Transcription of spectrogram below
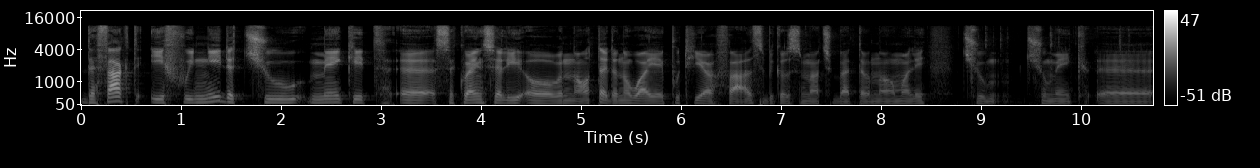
the fact if we need to make it uh, sequentially or not. I don't know why I put here false because it's much better normally to to make uh,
